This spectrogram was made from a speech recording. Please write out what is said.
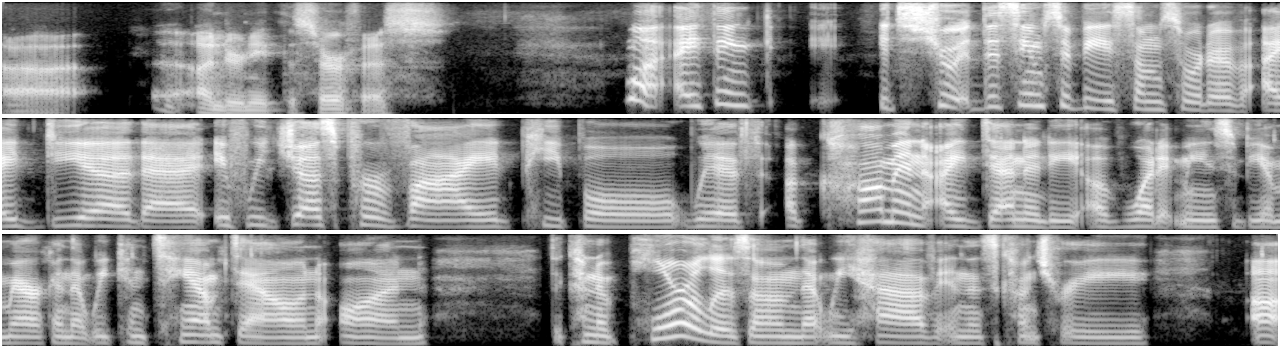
uh, underneath the surface. Well, I think it's true. This seems to be some sort of idea that if we just provide people with a common identity of what it means to be American, that we can tamp down on the kind of pluralism that we have in this country uh,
